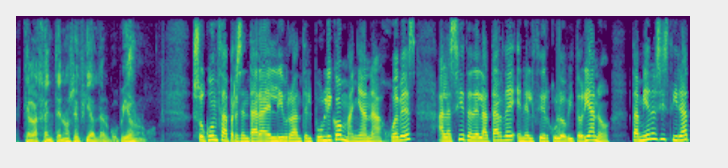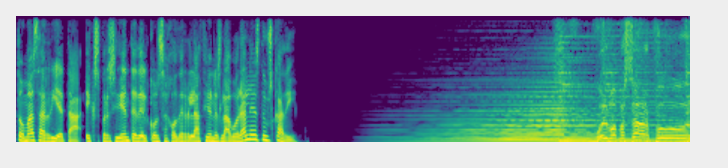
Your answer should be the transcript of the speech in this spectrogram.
es que la gente no se fía del gobierno. Sucunza presentará el libro ante el público mañana jueves a las 7 de la tarde en el Círculo Vitoriano. También asistirá Tomás Arrieta, expresidente del Consejo de Relaciones Laborales de Euskadi. Vuelvo a pasar por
